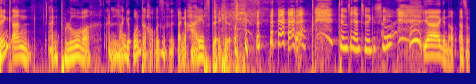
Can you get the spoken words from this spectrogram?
Denk an einen Pullover, eine lange Unterhose, eine Heizdecke. Temperaturgefühl. ja, genau. Also,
